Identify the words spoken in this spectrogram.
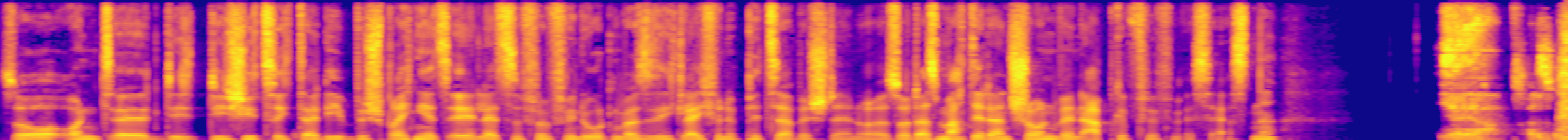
So, und äh, die, die Schiedsrichter, die besprechen jetzt in den letzten fünf Minuten, was sie sich gleich für eine Pizza bestellen oder so. Das macht ihr dann schon, wenn abgepfiffen ist erst, ne? Ja, ja, also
